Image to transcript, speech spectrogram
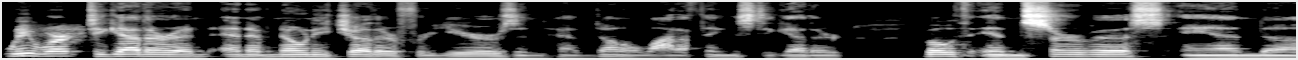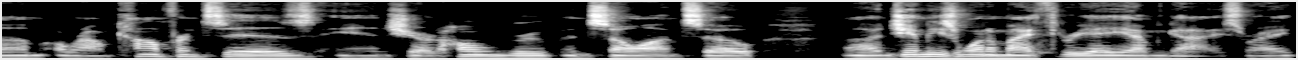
we work together and, and have known each other for years and have done a lot of things together, both in service and um, around conferences and shared a home group and so on. So uh, Jimmy's one of my 3 a.m. guys, right?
